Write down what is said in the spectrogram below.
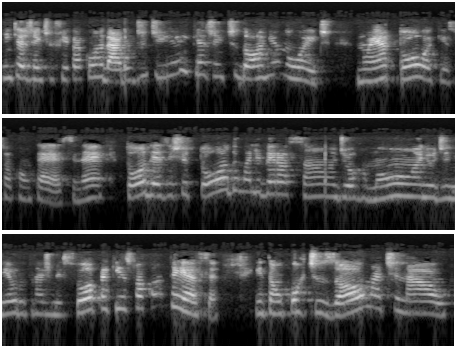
em que a gente fica acordado de dia e que a gente dorme à noite. Não é à toa que isso acontece, né? Todo, existe toda uma liberação de hormônio, de neurotransmissor para que isso aconteça. Então, o cortisol matinal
